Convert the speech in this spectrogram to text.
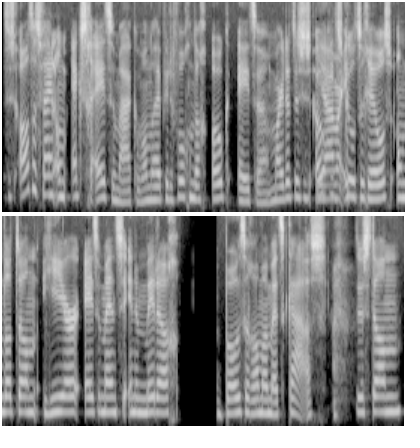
Het is altijd fijn om extra eten te maken, want dan heb je de volgende dag ook eten. Maar dat is dus ook Ja, iets maar ik- cultureels, omdat dan hier eten mensen in de middag boterhammen met kaas. Dus dan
